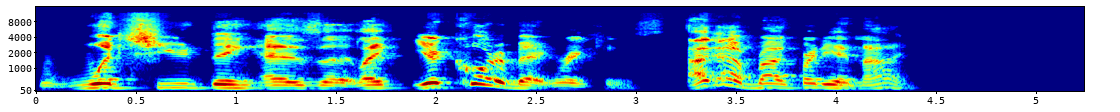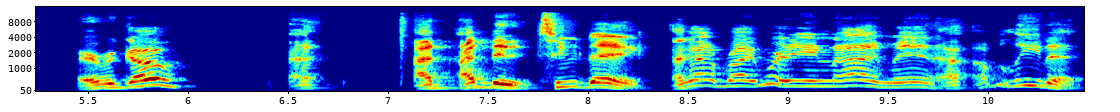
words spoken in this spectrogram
what you think as a like your quarterback rankings. I got Brock Purdy at nine. There we go. I I, I did it today. I got Brock Purdy at nine, man. I, I believe that.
